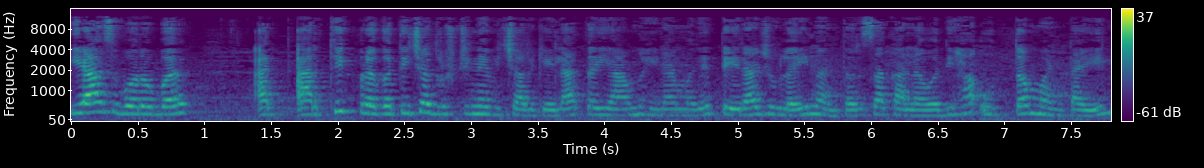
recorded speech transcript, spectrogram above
याचबरोबर आर्थिक प्रगतीच्या दृष्टीने विचार केला तर या महिन्यामध्ये तेरा जुलै नंतरचा कालावधी हा उत्तम म्हणता येईल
